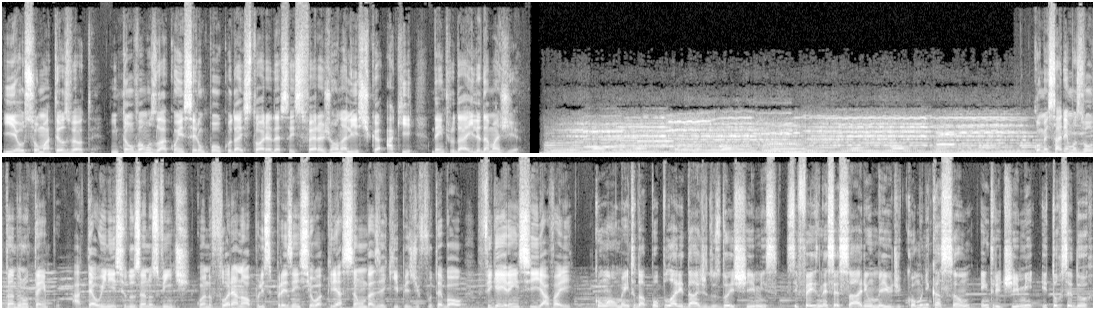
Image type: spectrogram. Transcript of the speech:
E eu sou Matheus Welter. Então vamos lá conhecer um pouco da história dessa esfera jornalística aqui, dentro da Ilha da Magia. Começaremos voltando no tempo, até o início dos anos 20, quando Florianópolis presenciou a criação das equipes de futebol Figueirense e Havaí. Com o aumento da popularidade dos dois times, se fez necessário um meio de comunicação entre time e torcedor.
